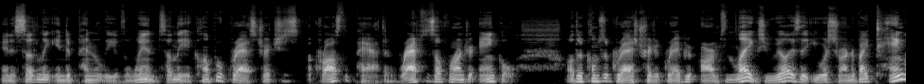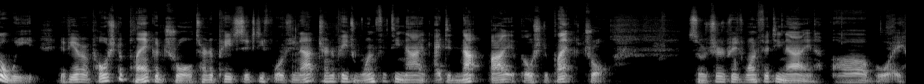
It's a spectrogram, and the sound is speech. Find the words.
and is suddenly independently of the wind. Suddenly, a clump of grass stretches across the path and wraps itself around your ankle. Other clumps of grass try to grab your arms and legs. You realize that you are surrounded by tangleweed. If you have a potion of plant control, turn to page 64. If you not, turn to page 159. I did not buy a potion of plant control. So turn to page 159. Oh boy.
